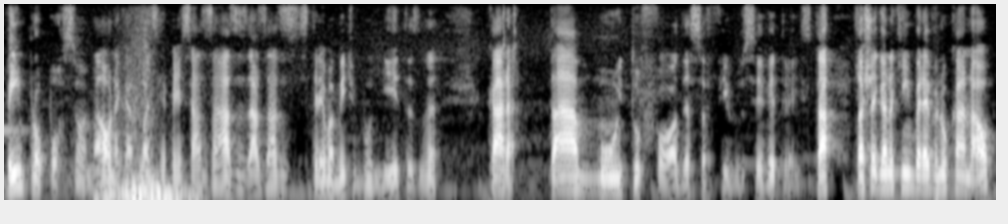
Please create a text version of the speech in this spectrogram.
bem proporcional, né? Que faz referência às asas, as asas extremamente bonitas, né? Cara, tá muito foda essa figura do CV3, tá? Tá chegando aqui em breve no canal.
